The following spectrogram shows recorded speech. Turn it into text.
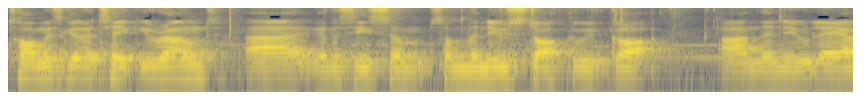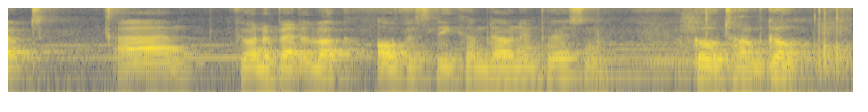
Tom is going to take you around. Uh, you're going to see some, some of the new stock that we've got and the new layout. Um, if you want a better look, obviously come down in person. Go Tom, go!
